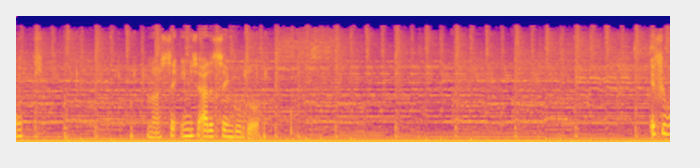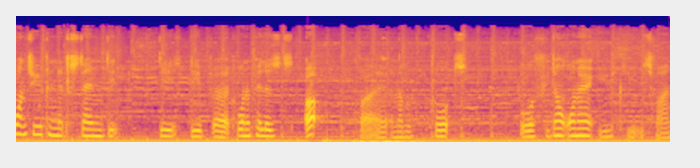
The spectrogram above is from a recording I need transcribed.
Oops. No, you need to add a single door. If you want to, you can extend the the, the uh, corner pillars up by another port, or if you don't want it, you, you it's fine.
